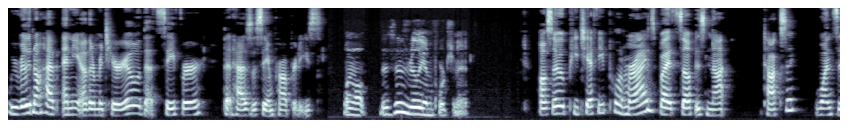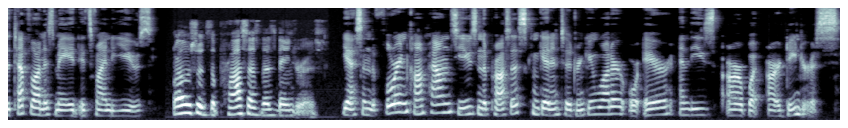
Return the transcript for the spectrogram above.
We really don't have any other material that's safer that has the same properties. Well, this is really unfortunate. Also, PTFE polymerized by itself is not toxic. Once the Teflon is made, it's fine to use. Oh, so it's the process that's dangerous. Yes, and the fluorine compounds used in the process can get into drinking water or air, and these are what are dangerous.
